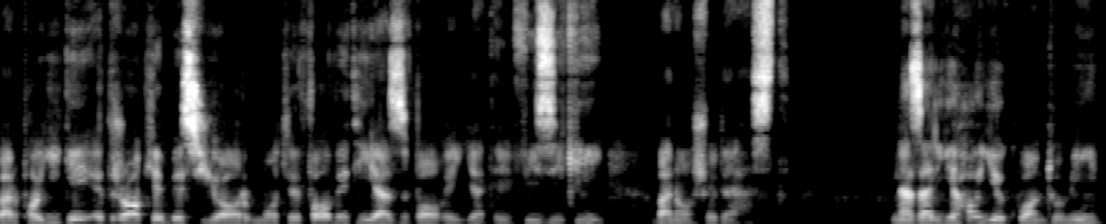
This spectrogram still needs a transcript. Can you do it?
بر پایه ادراک بسیار متفاوتی از واقعیت فیزیکی بنا شده است. نظریه های کوانتومی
